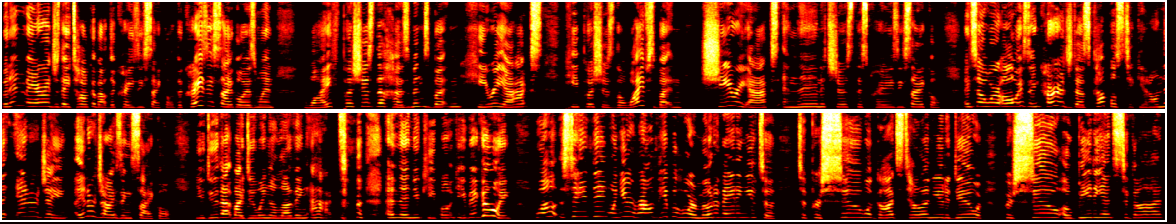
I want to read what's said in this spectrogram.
but in marriage, they talk about the crazy cycle. The crazy cycle is when wife pushes the husband's button, he reacts, he pushes the wife's button, she reacts, and then it's just this crazy cycle. And so we're always encouraged as couples to get on the energy, energizing cycle. You do that by doing a loving act, and then you keep on keeping going. Well, same thing when you're around people who are motivating you to, to pursue what God's telling you to do or pursue obedience to God.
